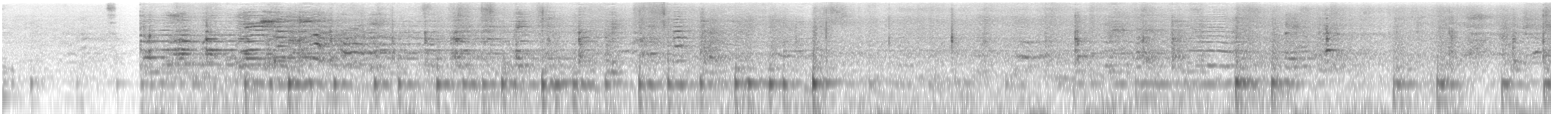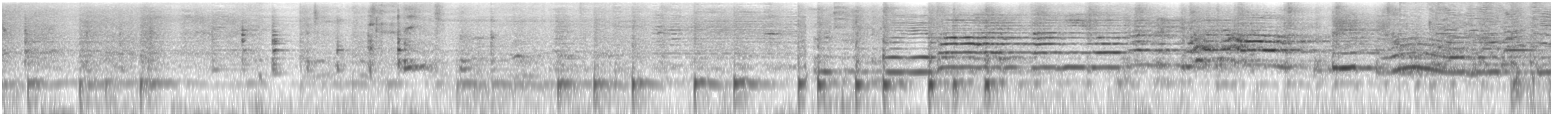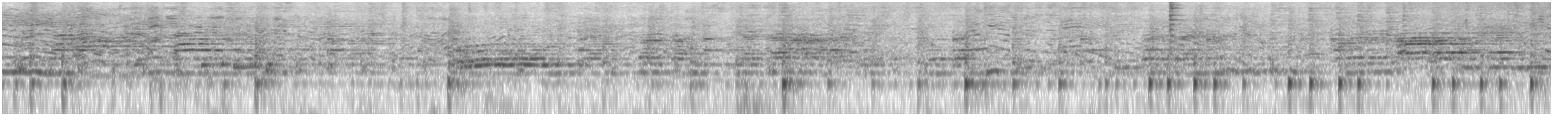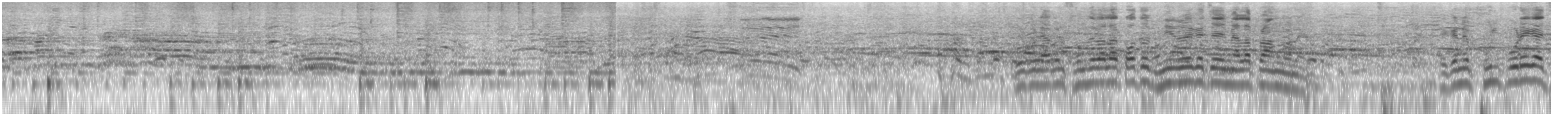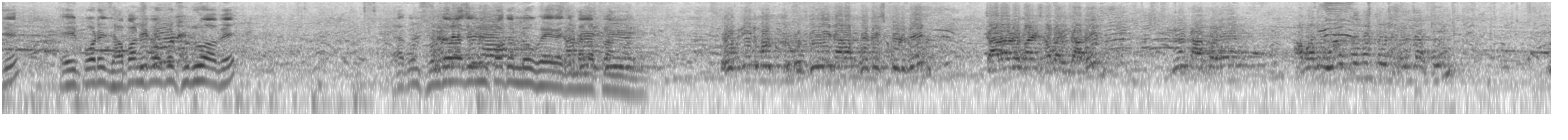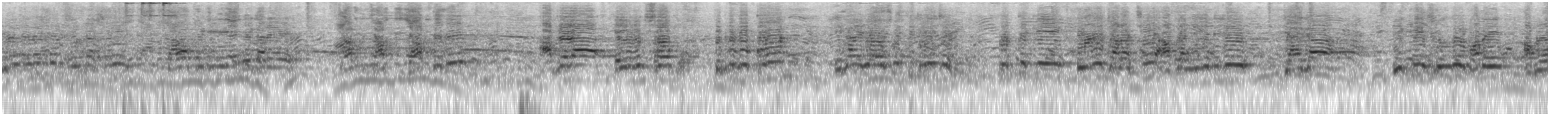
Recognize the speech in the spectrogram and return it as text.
দেখুন, এখন সন্ধেবেলা কত ভিড় হয়ে গেছে এই মেলা প্রাঙ্গণে। এখানে ফুল পড়ে গেছে, এরপরে ঝাপান পর্ব শুরু হবে। এখন সন্ধ্যাবেলা দেখুন কত লোক হয়ে গেছে মেলা প্রাঙ্গণে। আপনারা এই উৎসব উপভোগ করুন। এখানে যারা উপস্থিত হয়েছেন প্রত্যেককে অনুরোধ জানাচ্ছি আপনার নিজের নিজের জায়গা দেখে সুন্দরভাবে আপনারা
